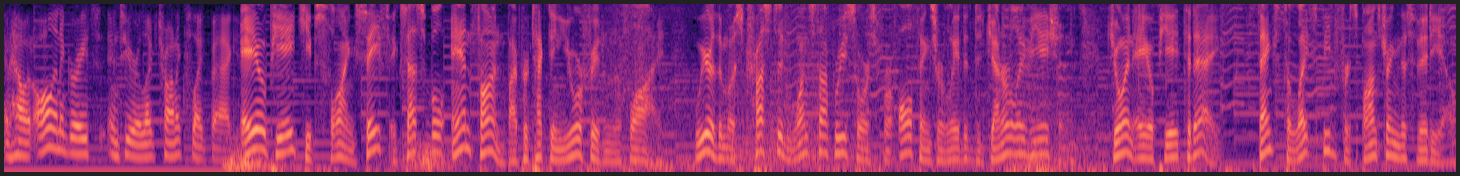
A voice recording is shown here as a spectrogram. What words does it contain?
and how it all integrates into your electronic flight bag. AOPA keeps flying safe, accessible, and fun by protecting your freedom to fly. We are the most trusted one-stop resource for all things related to general aviation. Join AOPA today. Thanks to Lightspeed for sponsoring this video.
